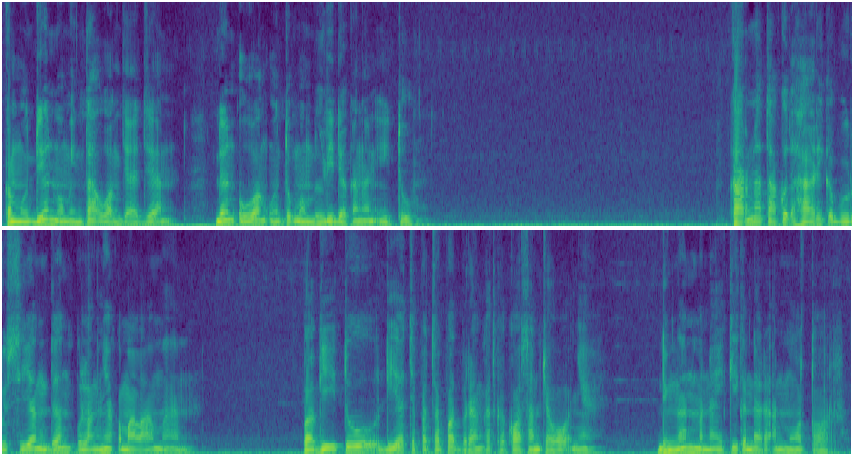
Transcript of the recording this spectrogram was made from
kemudian meminta uang jajan dan uang untuk membeli dagangan itu. Karena takut hari keburu siang dan pulangnya kemalaman. Pagi itu dia cepat-cepat berangkat ke kosan cowoknya dengan menaiki kendaraan motor.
